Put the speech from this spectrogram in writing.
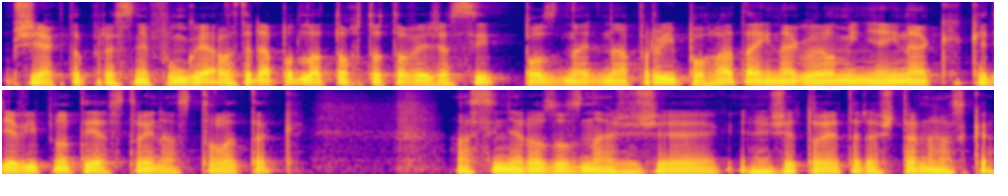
že jak to presne funguje. Ale teda podľa tohto to vieš asi poznať na prvý pohľad a inak veľmi neinak. Keď je vypnutý a stojí na stole, tak asi nerozoznáš, že, že to je teda 14.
